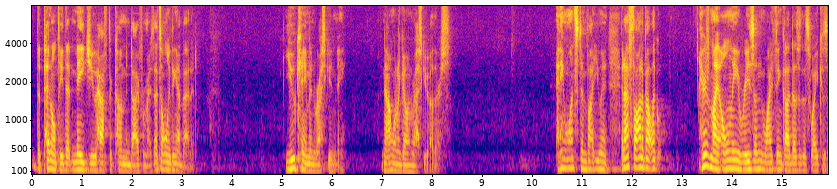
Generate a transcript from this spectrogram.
the penalty that made you have to come and die for me. That's the only thing I've added. You came and rescued me. Now I want to go and rescue others. And he wants to invite you in. And I've thought about like, here's my only reason why I think God does it this way, because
